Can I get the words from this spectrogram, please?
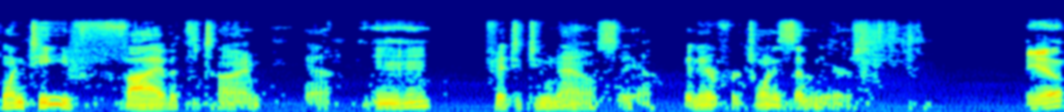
25 at the time, Yeah. Mm-hmm. 52 now. So yeah, been here for 27 years. Yep.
